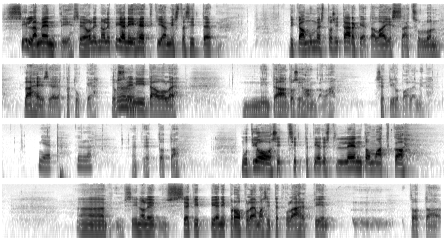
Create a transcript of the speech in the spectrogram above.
sillä mentiin. Se oli, ne oli pieniä hetkiä, mistä sitten, mikä on mun mielestä tosi tärkeää lajissa, että sulla on läheisiä, jotka tukee. Jos mm. ei niitä ole, niin tämä on tosi hankalaa, se kilpaileminen. Jep, kyllä. Et, et, tota. Mutta joo, sitten sit tietysti lentomatka. Öö, siinä oli sekin pieni probleema sitten, kun lähdettiin mm, tota,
